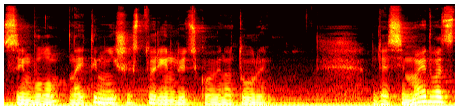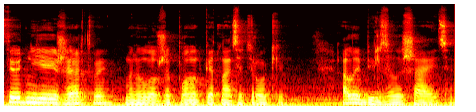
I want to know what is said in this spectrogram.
символом найтемніших сторін людської натури. Для сімей 21 жертви минуло вже понад 15 років, але біль залишається.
